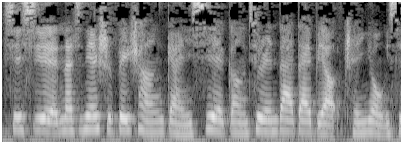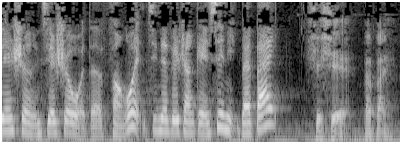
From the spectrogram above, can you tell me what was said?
谢谢。那今天是非常感谢港区人大代表陈勇先生接受我的访问。今天非常感谢你，拜拜。谢谢，拜拜。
